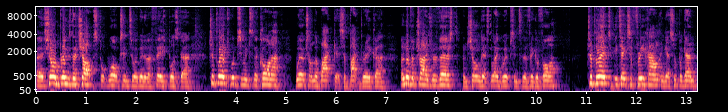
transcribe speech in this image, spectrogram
Uh, Shawn brings the chops, but walks into a bit of a face buster. Triple H whips him into the corner, works on the back, gets a backbreaker. Another tries reversed, and Shawn gets leg whips into the figure four. Triple H, he takes a free count and gets up again.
